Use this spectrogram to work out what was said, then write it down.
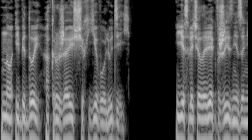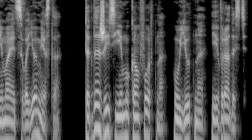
но и бедой окружающих его людей. Если человек в жизни занимает свое место, тогда жить ему комфортно, уютно и в радость.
